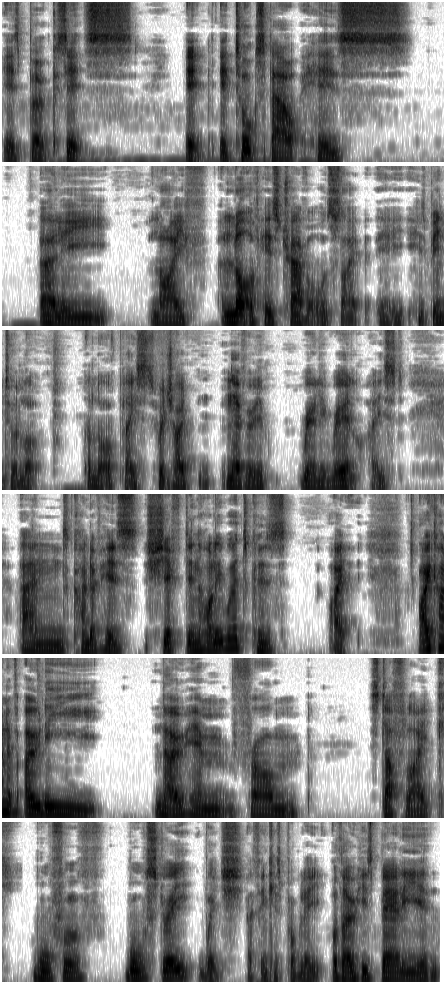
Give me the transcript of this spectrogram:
his book 'cause it's it it talks about his early life, a lot of his travels. Like he- he's been to a lot a lot of places which I never really realized, and kind of his shift in Hollywood because I I kind of only know him from stuff like Wolf of Wall Street, which I think is probably, although he's barely in,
